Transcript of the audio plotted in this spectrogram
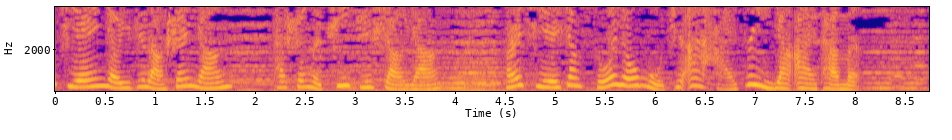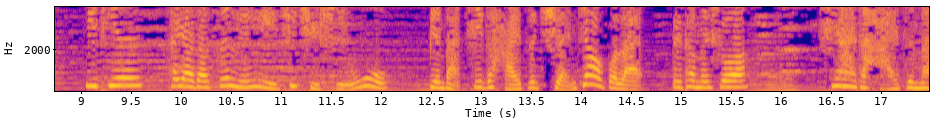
前有一只老山羊，它生了七只小羊，而且像所有母亲爱孩子一样爱它们。一天，它要到森林里去取食物，便把七个孩子全叫过来，对他们说：“亲爱的孩子们，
